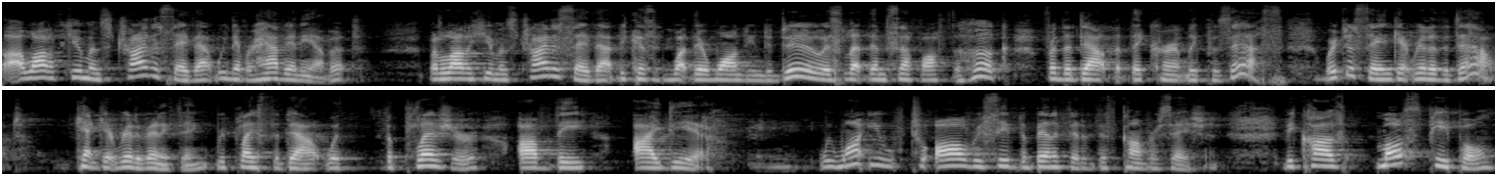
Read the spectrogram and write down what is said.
A lot of humans try to say that. We never have any of it. But a lot of humans try to say that because what they're wanting to do is let themselves off the hook for the doubt that they currently possess. We're just saying get rid of the doubt. Can't get rid of anything. Replace the doubt with the pleasure of the idea. We want you to all receive the benefit of this conversation because most people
